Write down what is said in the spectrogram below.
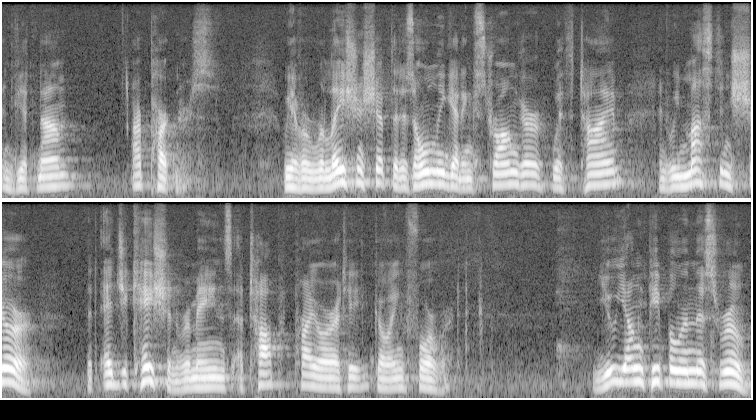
and Vietnam are partners. We have a relationship that is only getting stronger with time, and we must ensure that education remains a top priority going forward. you young people in this room,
